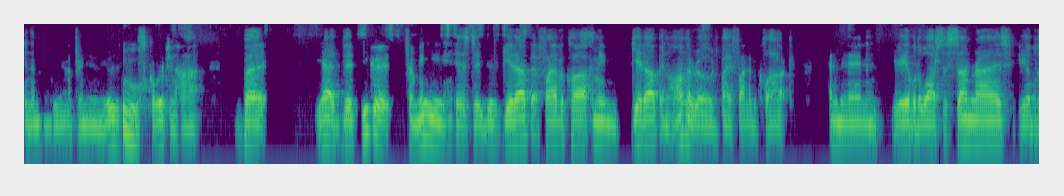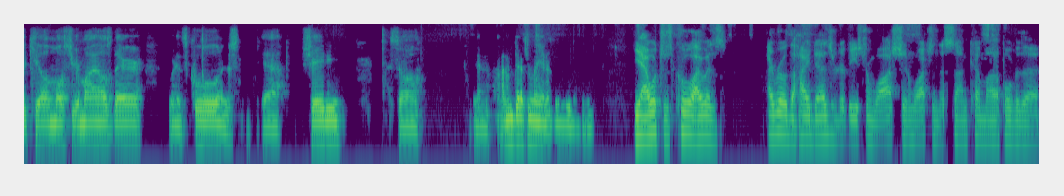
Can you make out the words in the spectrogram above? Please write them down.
in the, the afternoon. It was Ooh. scorching hot, but yeah, the secret for me is to just get up at five o'clock. I mean, get up and on the road by five o'clock. And then you're able to watch the sunrise. You're able to kill most of your miles there when it's cool and it's, yeah, shady. So, yeah, I'm definitely in it. Yeah, which was cool. I was, I rode the high desert of Eastern Washington, watching the sun come up over the,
